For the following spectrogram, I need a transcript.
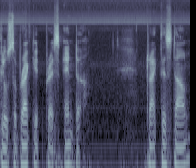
close the bracket press enter drag this down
